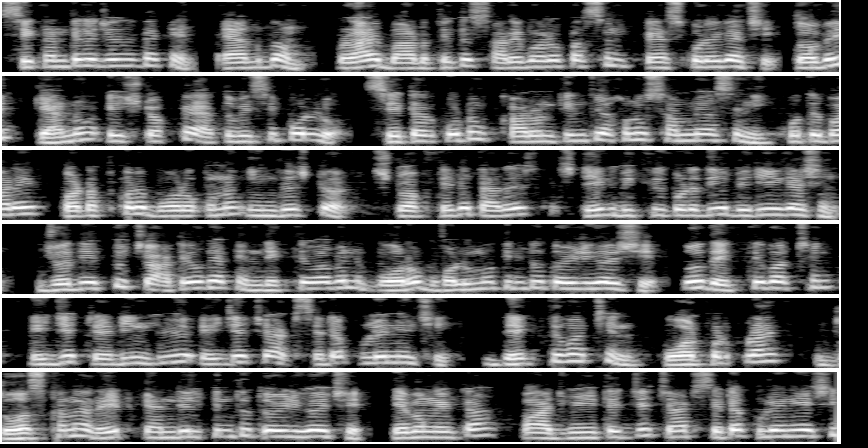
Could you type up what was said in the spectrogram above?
সেখান থেকে যদি দেখেন, একদম প্রায় বারো থেকে সাড়ে বারো পার্সেন্ট ক্র্যাশ করে গেছে। তবে কেন এই স্টকটা এত বেশি পড়ল? সেটার কোনো কারণ কিন্তু এখনও সামনে আসেনি। হতে পারে হঠাৎ করে বড় কোনো ইনভেস্টর স্টক থেকে তাদের স্টেক বিক্রি করে দিয়ে বেরিয়ে গেছেন। যদি একটু চার্টেও দেখেন, দেখতে পাবেন বড় ভলিউমও কিন্তু তৈরি হয়েছে। তো দেখতে পাচ্ছেন, এই যে ট্রেডিং ভিউ এই যে চার্ট সেটা খুলে নিয়েছি। দেখতে পাচ্ছেন, পরপর প্রায় দশখানা রেড ক্যান্ডেল কিন্তু তৈরি হয়েছে এবং এটা পাঁচ মিনিটের যে চার্ট সেটা খুলে নিয়েছি।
